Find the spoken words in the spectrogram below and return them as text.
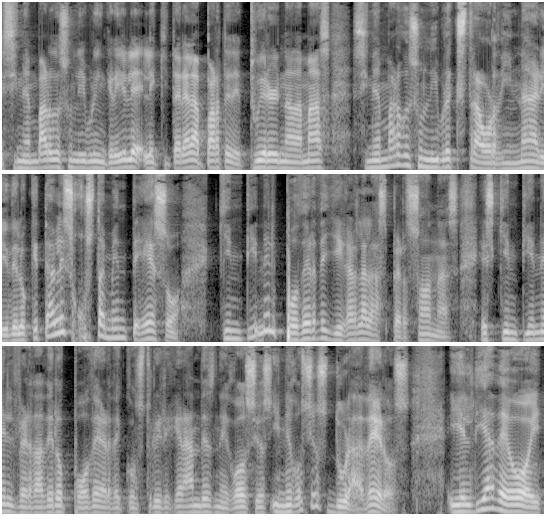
sin embargo, es un libro increíble. Le quitaré la parte de Twitter nada más. Sin embargo, es un libro extraordinario y de lo que te habla es justamente eso. Quien tiene el poder de llegarle a las personas es quien tiene el verdadero poder de construir grandes negocios y negocios duraderos. Y el día de hoy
